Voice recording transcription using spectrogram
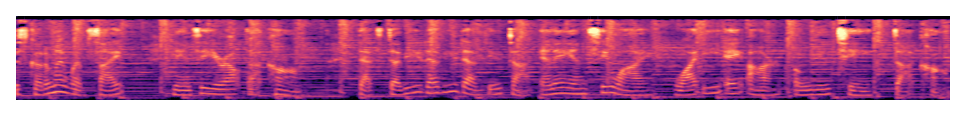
just go to my website, nancyyearout.com. That's www.nancyyearout.com.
